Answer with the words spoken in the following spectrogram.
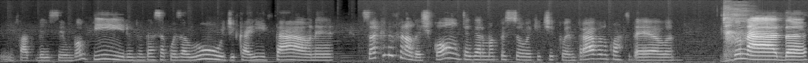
no fato dele ser um vampiro, então tem essa coisa lúdica aí e tal, né? Só que no final das contas era uma pessoa que, tipo, entrava no quarto dela, do nada,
